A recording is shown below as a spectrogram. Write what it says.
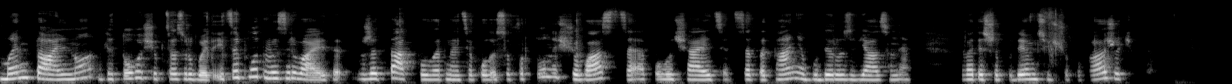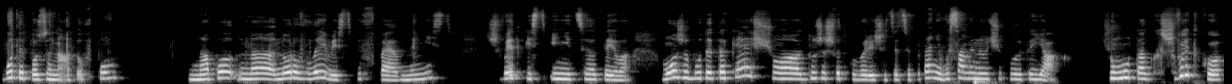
ментально для того, щоб це зробити. І цей плод ви зриваєте. Вже так повернеться колесо фортуни, що у вас це виходить. Це питання буде розв'язане. Давайте ще подивимося, що покажуть. Бути поза натовпом, на, норовливість і впевненість. Швидкість ініціатива. Може бути таке, що дуже швидко вирішиться це питання. Ви самі не очікуєте як. Чому так швидко?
